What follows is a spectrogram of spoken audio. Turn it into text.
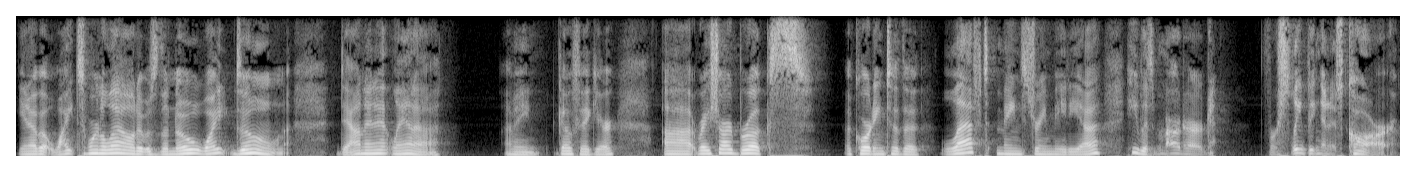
you know, but whites weren't allowed. It was the no white zone down in Atlanta. I mean, go figure. Uh, Rayshard Brooks, according to the left mainstream media, he was murdered for sleeping in his car.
